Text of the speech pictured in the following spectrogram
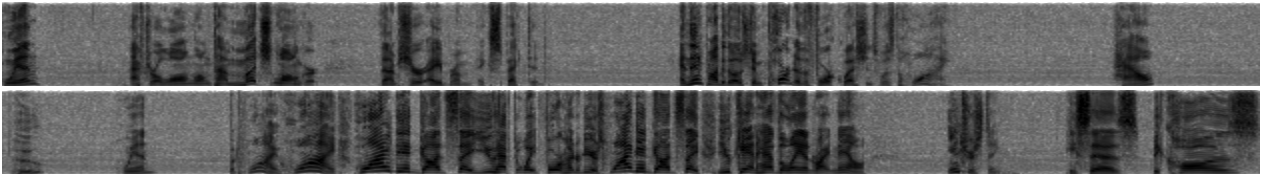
When? After a long, long time, much longer than I'm sure Abram expected. And then, probably the most important of the four questions was the why. How? Who? When? But why? Why? Why did God say you have to wait 400 years? Why did God say you can't have the land right now? Interesting. He says, because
